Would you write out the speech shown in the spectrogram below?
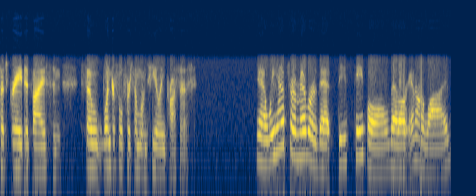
such great advice and so wonderful for someone's healing process. yeah, we have to remember that these people that are in our lives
